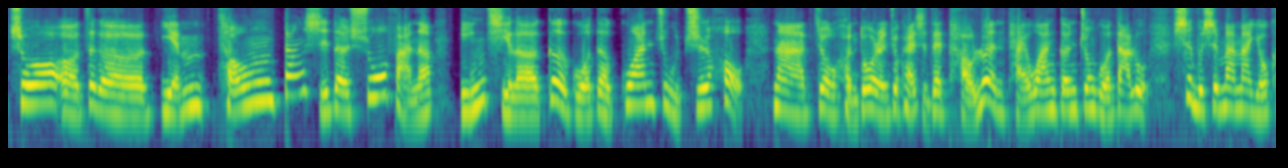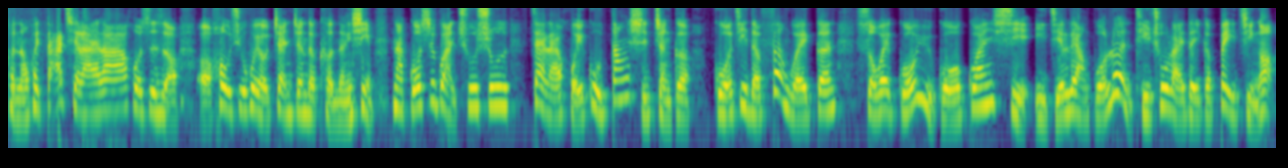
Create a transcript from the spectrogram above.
说呃，这个严从当时的说法呢，引起了各国的关注之后，那就很多人就开始在讨论台湾跟中国大陆是不是慢慢有可能会打起来啦，或是说呃后续会有战争的可能性。那国史馆出书再来回顾当时整个国际的氛围跟所谓国与国关系。以及两国论提出来的一个背景哦，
